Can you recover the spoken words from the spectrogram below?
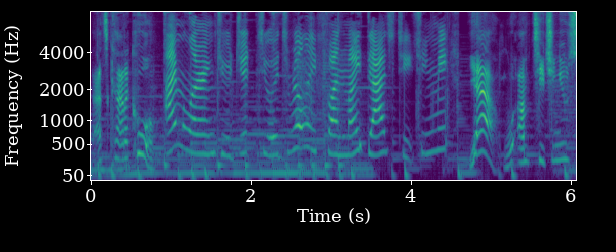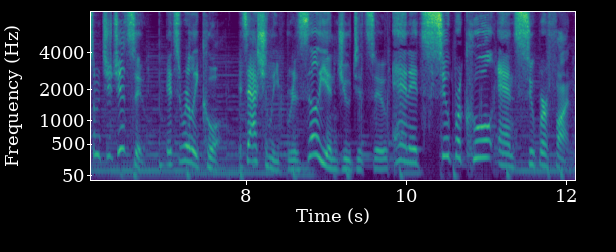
that's kind of cool. I'm learning jujitsu. It's really fun. My dad's teaching me. Yeah, I'm teaching you some jujitsu. It's really cool. It's actually Brazilian jujitsu, and it's super cool and super fun.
